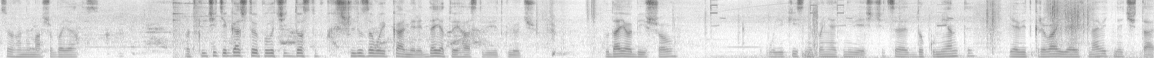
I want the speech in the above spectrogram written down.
Цього нема що боятися. Отключите газ, чтобы получить доступ к шлюзовой камері. Де я той газ тобі відключу? Куди я обійшов? У якісь непонятні вещі. Це документи. Я відкриваю, я їх навіть не читаю.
